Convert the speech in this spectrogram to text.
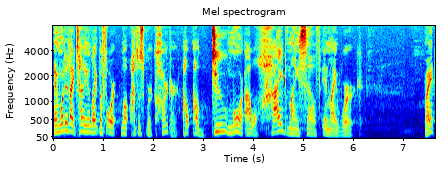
And what did I tell you like before? Well, I'll just work harder. I'll, I'll do more. I will hide myself in my work. Right?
